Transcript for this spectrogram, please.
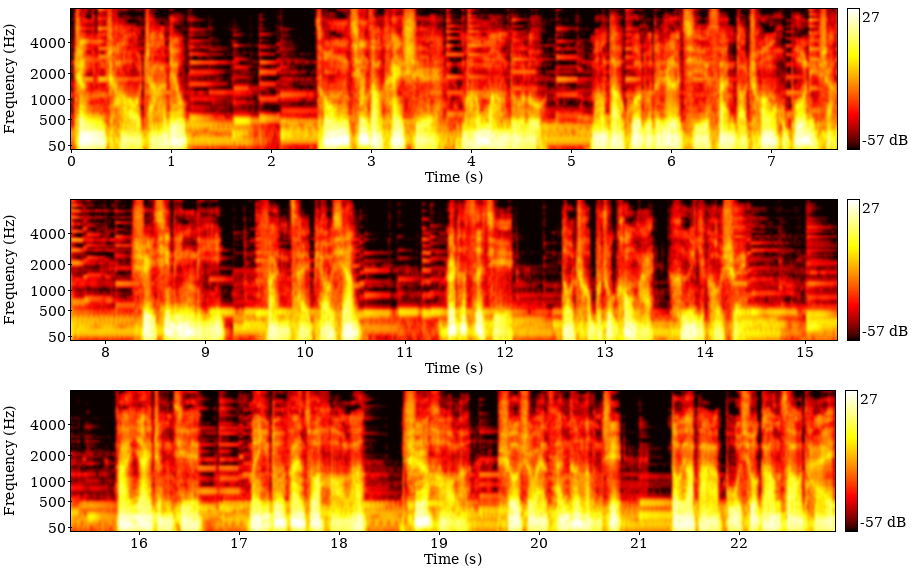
蒸炒炸溜。从清早开始，忙忙碌碌，忙到锅炉的热气散到窗户玻璃上，水汽淋漓，饭菜飘香，而她自己都抽不出空来喝一口水。阿姨爱整洁。每一顿饭做好了，吃好了，收拾完残羹冷炙，都要把不锈钢灶台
